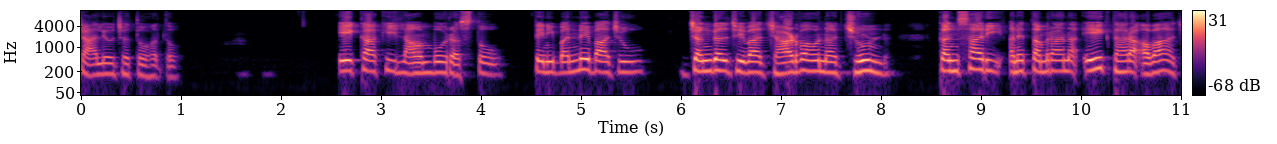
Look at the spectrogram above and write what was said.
ચાલ્યો જતો હતો. એકાકી લાંબો રસ્તો, તેની બંને બાજુ જંગલ જેવા ઝાડવાઓના ઝુંડ, કંસારી અને તમરાના એક ધારા અવાજ,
